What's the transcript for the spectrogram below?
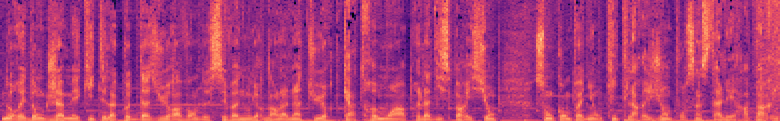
n'aurait donc jamais quitté la Côte d'Azur avant de s'évanouir dans la nature. Quatre mois après la disparition, son compagnon quitte la région pour s'installer à Paris.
